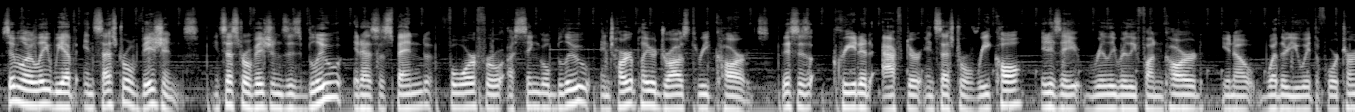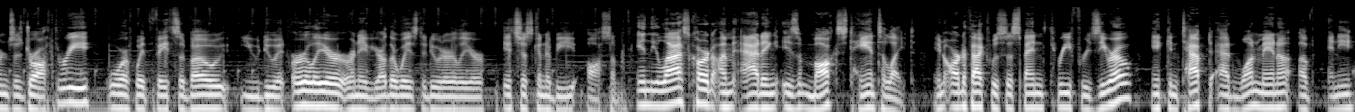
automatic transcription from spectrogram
Similarly, we have Ancestral Visions. Ancestral Visions is blue, it has suspend 4 for a single blue, and target player draws 3 cards. This is created after Ancestral Recall. It is a really, really fun card. You know, whether you wait the 4 turns to draw 3, or if with Face of Boe you do it earlier, or any of your other ways to do it earlier, it's just going to be awesome. And the last card I'm adding is Mox Tantalite. An artifact with suspend 3 for 0 and can tap to add 1 mana of any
